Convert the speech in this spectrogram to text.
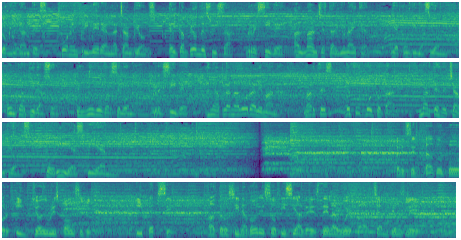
Los gigantes ponen primera en la Champions. El campeón de Suiza recibe al Manchester United. Y a continuación, un partidazo. El nuevo Barcelona recibe a la aplanadora alemana. Martes de fútbol total. Martes de Champions por ESPN. Presentado por Enjoy Responsibly y Pepsi, patrocinadores oficiales de la UEFA Champions League.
